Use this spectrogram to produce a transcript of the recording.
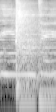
European beer.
